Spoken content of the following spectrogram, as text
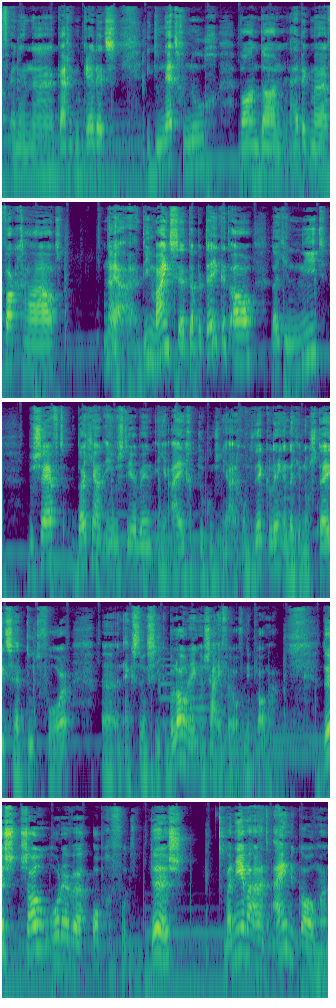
5,5 en dan uh, krijg ik mijn credits. Ik doe net genoeg, want dan heb ik mijn vak gehaald. Nou ja, die mindset, dat betekent al dat je niet beseft dat je aan het investeren bent in je eigen toekomst, in je eigen ontwikkeling en dat je nog steeds het doet voor uh, een extrinsieke beloning, een cijfer of een diploma. Dus zo worden we opgevoed. Dus wanneer we aan het einde komen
